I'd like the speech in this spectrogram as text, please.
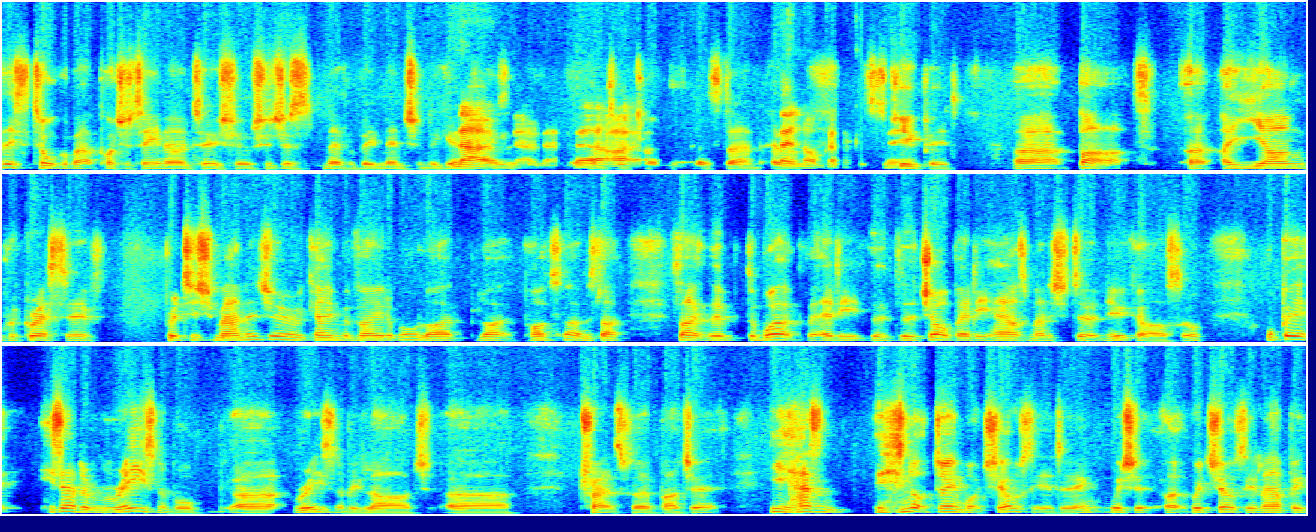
this talk about Pochettino and Tuchel should just never be mentioned again. No, no, no. a I- club that goes down ever. they're not going to. stupid. Uh, but uh, a young, progressive British manager who came available, like like Potter, and it's like it's like the, the work that Eddie, the, the job Eddie Howe's managed to do at Newcastle, albeit he's had a reasonable, uh, reasonably large uh, transfer budget. He hasn't. He's not doing what Chelsea are doing, which uh, which Chelsea now be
